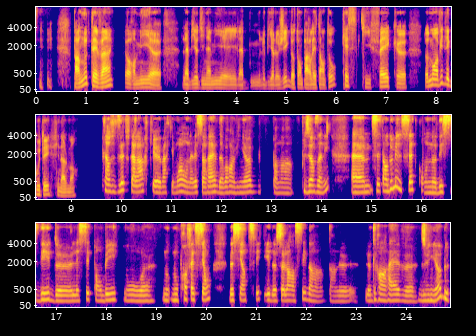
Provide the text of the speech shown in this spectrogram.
Parle-nous de tes vins, hormis euh, la biodynamie et le biologique dont on parlait tantôt. Qu'est-ce qui fait que... Donne-moi envie de les goûter finalement? Quand je disais tout à l'heure que Marc et moi, on avait ce rêve d'avoir un vignoble pendant plusieurs années. Euh, c'est en 2007 qu'on a décidé de laisser tomber euh, nos, professions de scientifiques et de se lancer dans, le, grand rêve euh, du vignoble.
